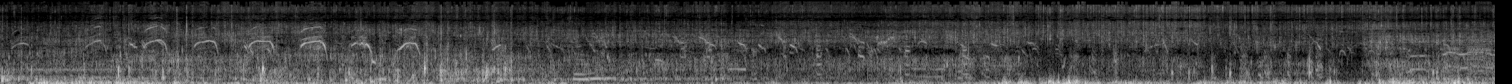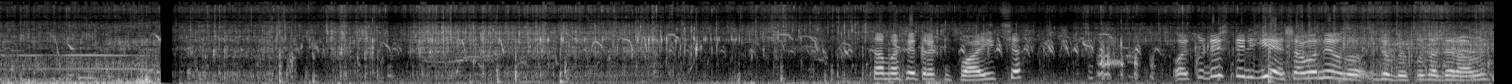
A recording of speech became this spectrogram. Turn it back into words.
Саме хитре купається. Ой, куди ж ти льєш, а вони воно дзьоби позадирали.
